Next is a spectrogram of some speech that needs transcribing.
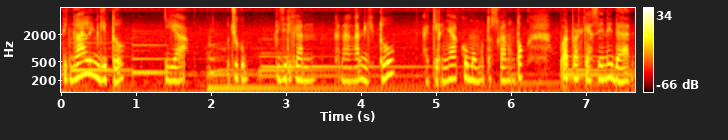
tinggalin gitu ya cukup dijadikan kenangan gitu akhirnya aku memutuskan untuk buat podcast ini dan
